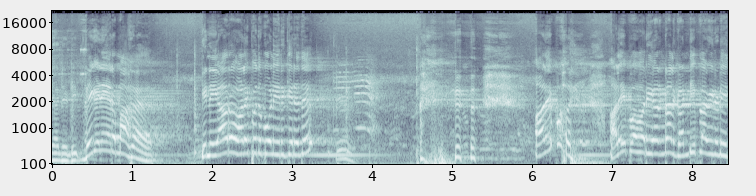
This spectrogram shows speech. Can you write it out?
நன்றி நன்றி வெகு நேரமாக என்னை யாரோ அழைப்பது போல இருக்கிறது. அழைப்பவர் அழைப்பவர் யாரென்றால் கண்டிப்பாக என்னுடைய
